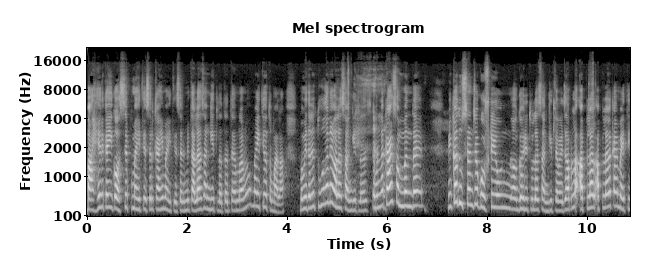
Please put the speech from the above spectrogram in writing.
बाहेर काही गॉसिप माहिती असेल काही माहिती असेल मी त्याला सांगितलं तर त्याला "हो, माहिती होतं मला. मग मी त्याला तू नाही मला सांगितलं म्हणलं काय संबंध आहे? मी का दुसऱ्यांच्या गोष्टी येऊन घरी तुला सांगितलं पाहिजे? आपला आपल्याला आपल्याला काय माहिती?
